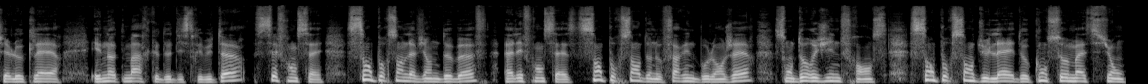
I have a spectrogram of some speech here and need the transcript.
chez Leclerc et notre marque de distributeur, c'est français. 100% de la viande de bœuf, elle est française. 100% de nos farines boulangères sont d'origine France. 100% du lait de consommation,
